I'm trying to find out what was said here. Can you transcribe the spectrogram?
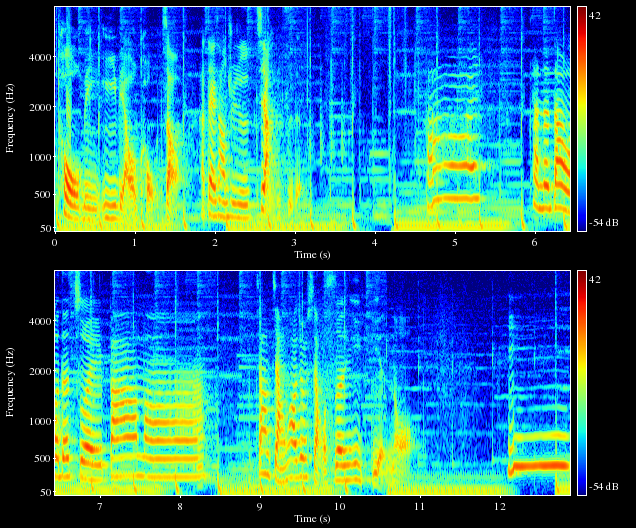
透明医疗口罩。它戴上去就是这样子的。嗨，看得到我的嘴巴吗？这样讲话就小声一点哦。咦，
